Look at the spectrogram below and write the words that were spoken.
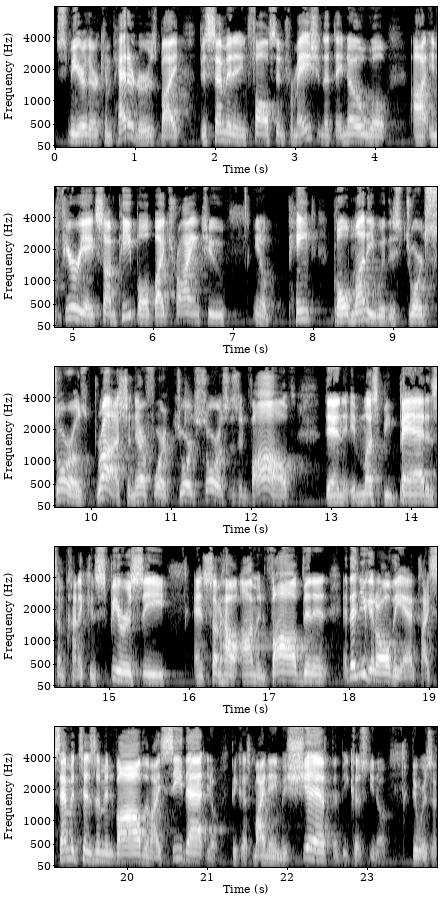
smear their competitors by disseminating false information that they know will uh, infuriate some people by trying to, you know, paint gold money with this George Soros brush, and therefore, if George Soros is involved, then it must be bad and some kind of conspiracy, and somehow I'm involved in it. And then you get all the anti-Semitism involved, and I see that, you know, because my name is Schiff, and because you know there was a,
